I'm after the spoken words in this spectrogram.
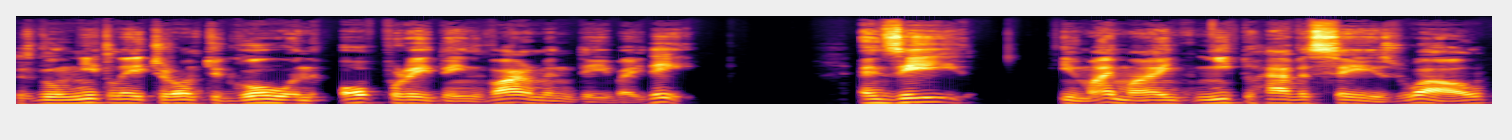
that will need later on to go and operate the environment day by day. And they, in my mind, need to have a say as well.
